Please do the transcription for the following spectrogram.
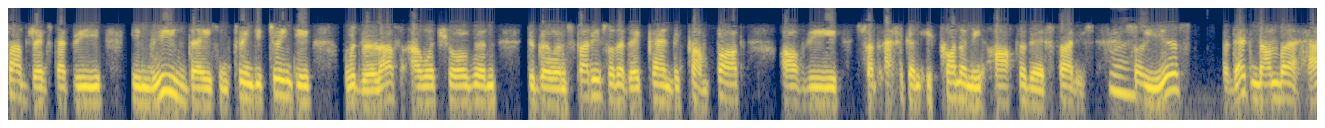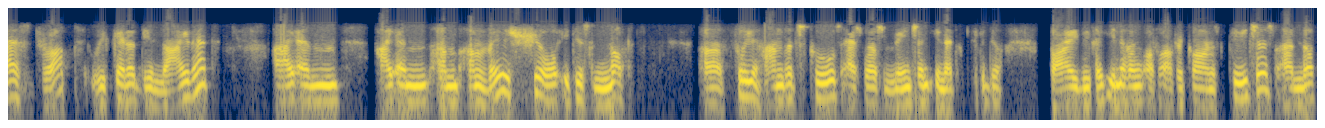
subjects that we, in these days, in 2020, would love our children to go and study so that they can become part of the South African economy after their studies. Right. So yes, that number has dropped. We cannot deny that. I am, I am, I'm, I'm very sure it is not uh, 300 schools, as was mentioned in that by the Vereniging of Afrikaans Teachers. I'm not,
